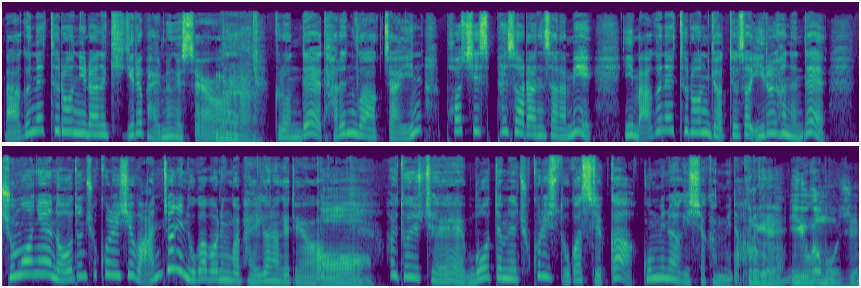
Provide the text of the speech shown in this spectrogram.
마그네트론이라는 기기를 발명했어요. 네. 그런데 다른 과학자인 퍼시 스펜서라는 사람이 이 마그네트론 곁에서 일을 하는데 주머니에 넣어둔 초콜릿이 완전히 녹아버린 걸 발견하게 돼요. 어, 아니 도대체 무엇 때문에 초콜릿이 녹았을까 고민을 하기 시작합니다. 그러게. 이유가 뭐지?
